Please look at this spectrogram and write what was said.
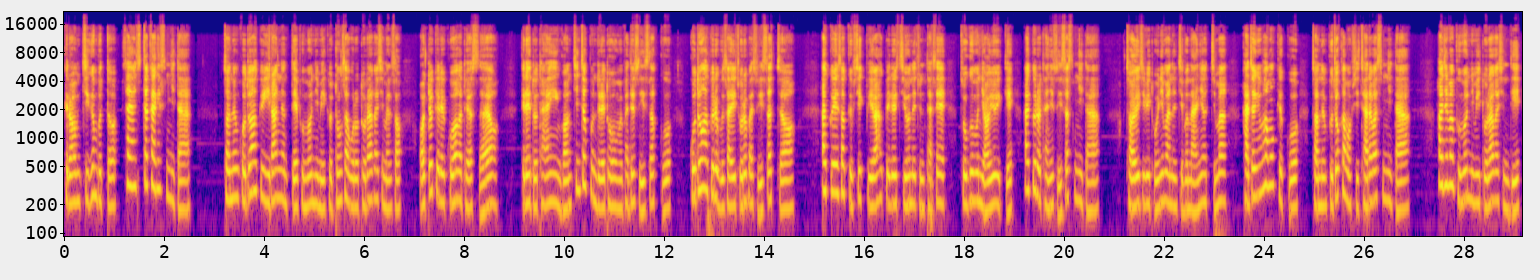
그럼 지금부터 사연 시작하겠습니다. 저는 고등학교 1학년 때 부모님이 교통사고로 돌아가시면서 얼떨결에 고아가 되었어요. 그래도 다행인 건 친척분들의 도움을 받을 수 있었고 고등학교를 무사히 졸업할 수 있었죠. 학교에서 급식비와 학비를 지원해준 탓에 조금은 여유 있게 학교를 다닐 수 있었습니다. 저희 집이 돈이 많은 집은 아니었지만 가정이 화목했고 저는 부족함 없이 자라왔습니다. 하지만 부모님이 돌아가신 뒤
